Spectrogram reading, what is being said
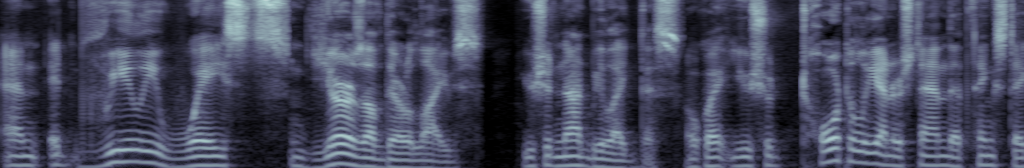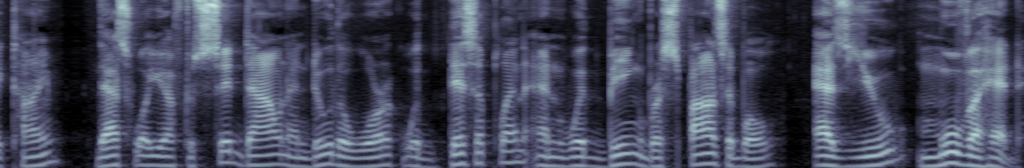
and it really wastes years of their lives. You should not be like this, okay? You should totally understand that things take time. That's why you have to sit down and do the work with discipline and with being responsible as you move ahead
